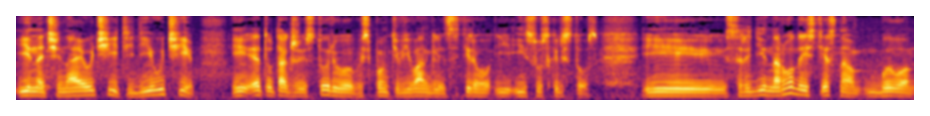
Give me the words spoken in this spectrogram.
и начинай учить, иди учи. И эту также историю, вы помните, в Евангелии цитировал и Иисус Христос. И среди народа, естественно, было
